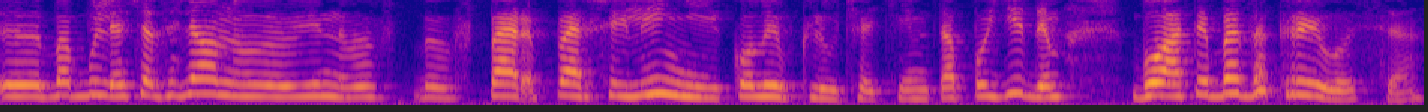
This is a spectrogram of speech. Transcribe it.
«Е, бабуля, зараз гляну, він в, в пер, першій лінії, коли включать їм, та поїдемо, бо АТБ закрилося.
